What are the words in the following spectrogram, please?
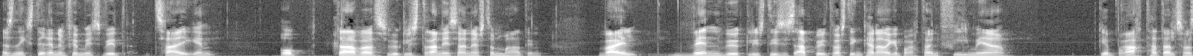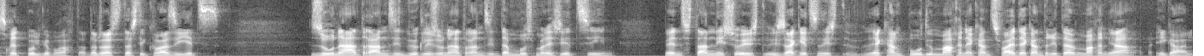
Das nächste Rennen für mich wird zeigen, ob da was wirklich dran ist an Aston Martin. Weil wenn wirklich dieses Upgrade, was die in Kanada gebracht haben, viel mehr gebracht hat, als was Red Bull gebracht hat, oder dass, dass die quasi jetzt so nah dran sind, wirklich so nah dran sind, dann muss man es jetzt sehen. Wenn es dann nicht so ist, ich sage jetzt nicht, er kann Podium machen, er kann Zweiter, er kann Dritter machen, ja, egal.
